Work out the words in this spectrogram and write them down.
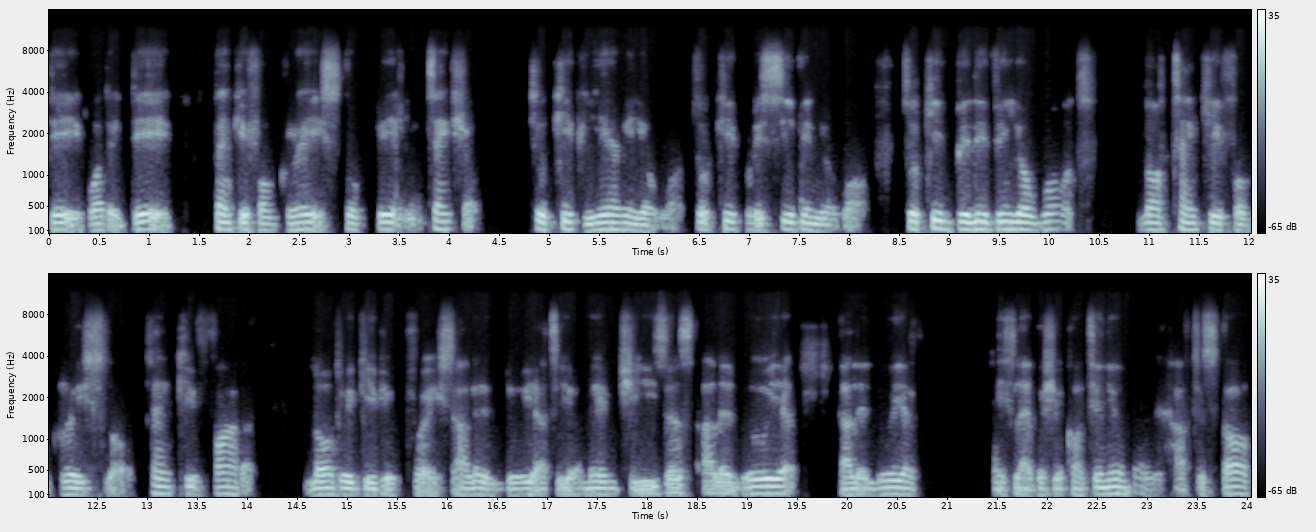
day. What a day. Thank you for grace to pay attention, to keep hearing your word, to keep receiving your word, to keep believing your word. Lord, thank you for grace, Lord. Thank you, Father. Lord, we give you praise. Hallelujah to your name, Jesus. Hallelujah. Hallelujah. It's like we should continue, but we have to stop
